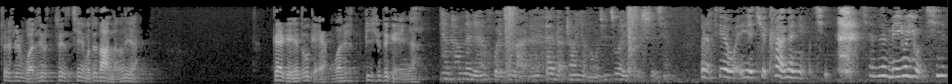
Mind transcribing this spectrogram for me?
这是我就最尽我最大的能力，该给人都给，我是必须得给人家。让他们的人回不来了，你代表张景龙去做一些事情。两天我也去看看你们去，现在没有勇气。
